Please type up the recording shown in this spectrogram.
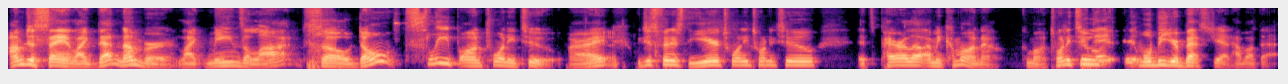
I'm just saying, like that number like means a lot. So don't sleep on 22. All right. We just finished the year 2022. It's parallel. I mean, come on now. Come on. 22 they, it will be your best yet. How about that?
